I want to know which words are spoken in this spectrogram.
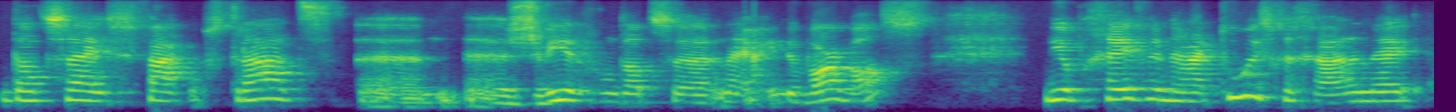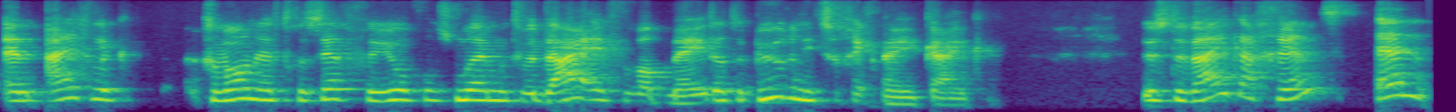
dat zij vaak op straat uh, zwierf omdat ze nou ja, in de war was. Die op een gegeven moment naar haar toe is gegaan en, en eigenlijk gewoon heeft gezegd van joh, volgens mij moeten we daar even wat mee, dat de buren niet zo gek naar je kijken. Dus de wijkagent en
